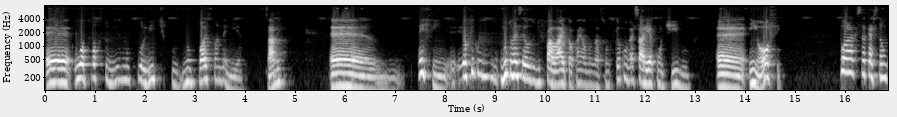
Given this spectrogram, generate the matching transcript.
é o oportunismo político no pós-pandemia, sabe? É, enfim, eu fico muito receoso de falar e tocar em alguns assuntos que eu conversaria contigo é, em off, por essa questão,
